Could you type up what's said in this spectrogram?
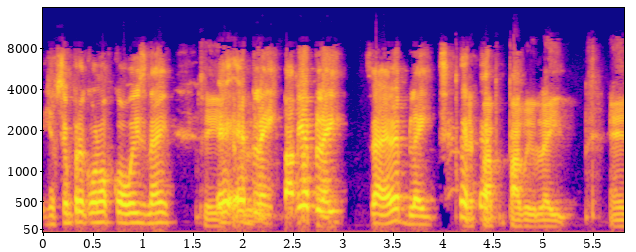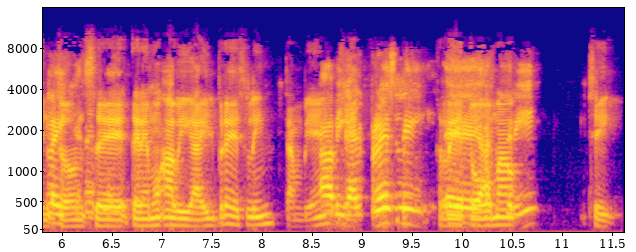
Yo siempre conozco a Wesley Snipes. Sí, Es, Blade. Para mí es Blade. O sea, él es Blade. es pa- Papi Blade. Entonces, tenemos a Abigail Presley también. Abigail Presley, eh, Retoma. actriz, Sí.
